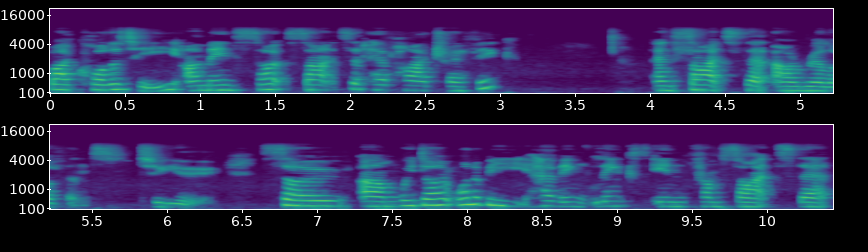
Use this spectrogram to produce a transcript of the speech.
By quality, I mean sites that have high traffic and sites that are relevant to you. So um, we don't want to be having links in from sites that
